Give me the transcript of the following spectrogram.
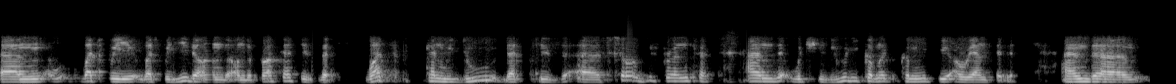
Um, what we what we did on the, on the process is that what can we do that is uh, so different and which is really com- community oriented. And um,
